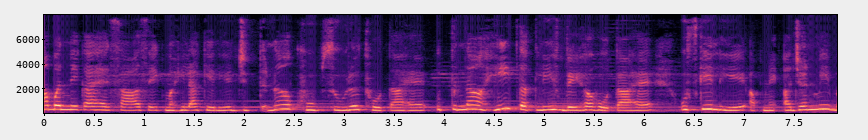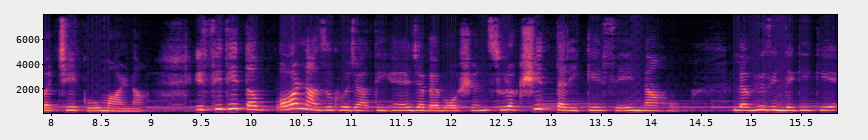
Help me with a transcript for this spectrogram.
माँ बनने का एहसास एक महिला के लिए जितना खूबसूरत होता है, उतना ही तकलीफ़ देह होता है, उसके लिए अपने अजन्मे बच्चे को मारना। स्थिति तब और नाजुक हो जाती है जब एबॉर्शन सुरक्षित तरीके से ना हो। लव यू ज़िंदगी के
